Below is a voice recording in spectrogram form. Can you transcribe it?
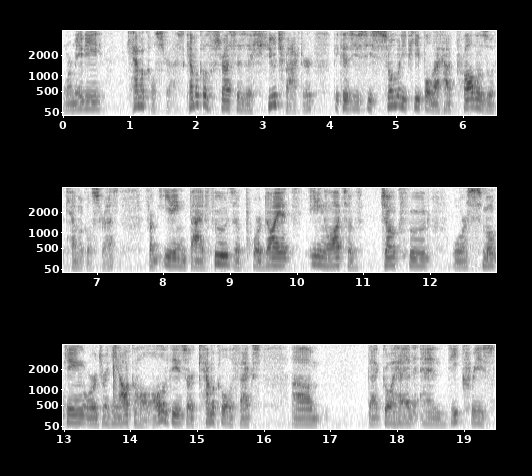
Or maybe chemical stress. Chemical stress is a huge factor because you see so many people that have problems with chemical stress from eating bad foods, a poor diet, eating lots of junk food, or smoking or drinking alcohol. All of these are chemical effects um, that go ahead and decrease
